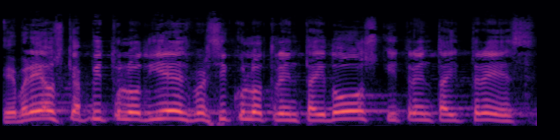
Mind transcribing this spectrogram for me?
Hebreos capítulo 10, versículo 32 y 33.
